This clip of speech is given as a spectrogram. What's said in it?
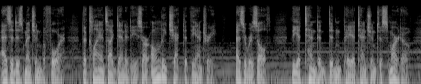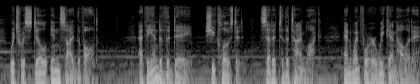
As it is mentioned before, the client's identities are only checked at the entry. As a result, the attendant didn't pay attention to Smarto, which was still inside the vault. At the end of the day, she closed it, set it to the time lock, and went for her weekend holiday.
